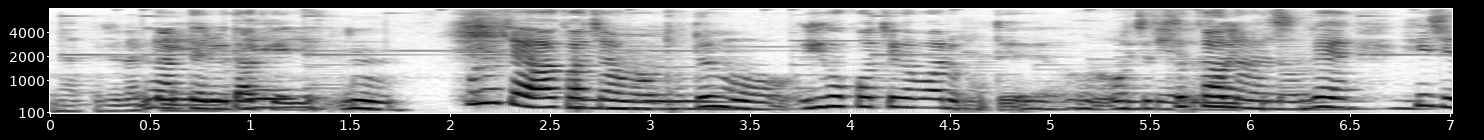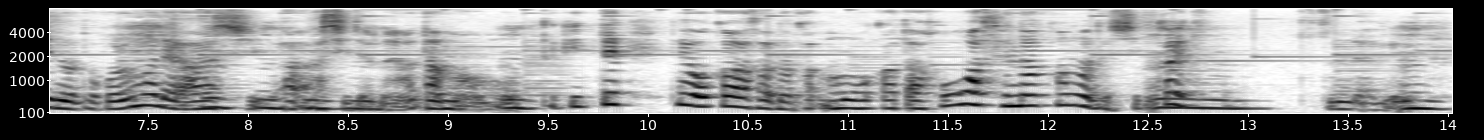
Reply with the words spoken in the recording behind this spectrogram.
なってるだけなってるだけで。うん。これじゃ赤ちゃんはとても居心地が悪くて、落ち着かないので、肘のところまで足、足じゃない、頭を持ってきて、で、お母さんのかもう片方は背中までしっかり包んであげる。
